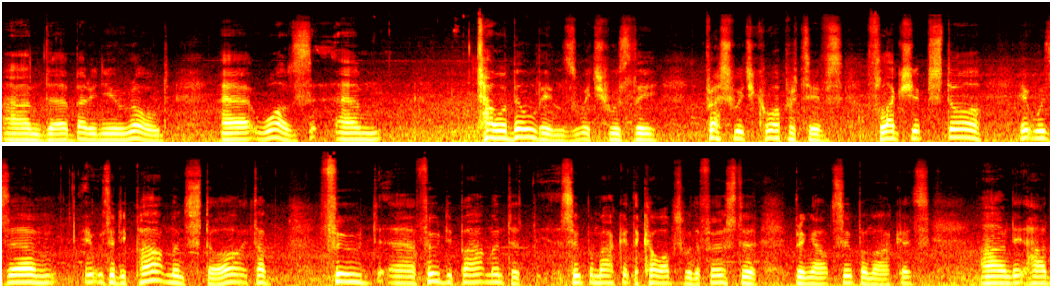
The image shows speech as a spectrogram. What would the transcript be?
and uh, Bury New Road, uh, was um, Tower Buildings, which was the Prestwich Cooperative's flagship store. It was um, it was a department store. It had food uh, food department, a supermarket. The co-ops were the first to bring out supermarkets, and it had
